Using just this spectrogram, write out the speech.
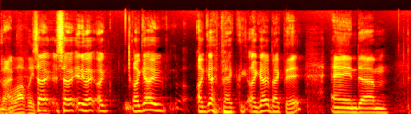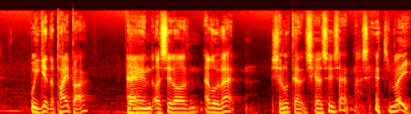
German name. lovely So, so anyway, I, I go, I go back, I go back there, and um, we get the paper, and I said, "Oh, have a look at that." She looked at it. She goes, "Who's that?" I said, "It's me."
